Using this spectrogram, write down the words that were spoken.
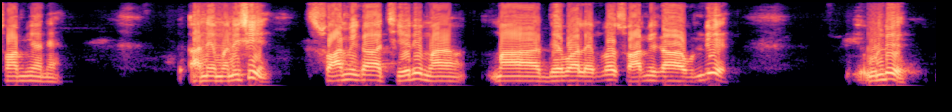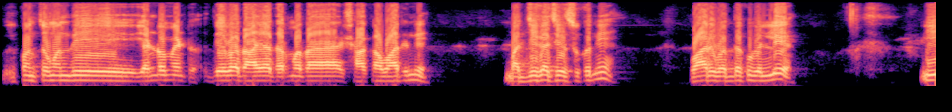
స్వామి అనే అనే మనిషి స్వామిగా చేరి మా మా దేవాలయంలో స్వామిగా ఉండి ఉండి కొంతమంది ఎండోమెంట్ దేవదాయ ధర్మదాయ శాఖ వారిని మజ్జిగ చేసుకుని వారి వద్దకు వెళ్ళి ఈ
